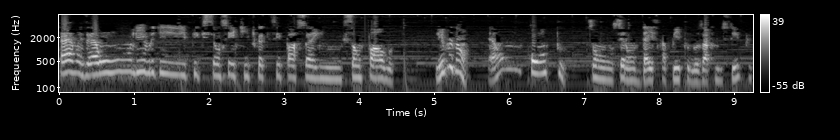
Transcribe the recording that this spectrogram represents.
É, mas é um livro de ficção científica que se passa em São Paulo. Livro não, é um conto. São, serão 10 capítulos a princípio.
